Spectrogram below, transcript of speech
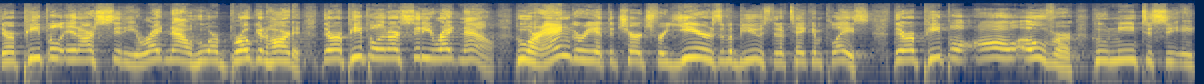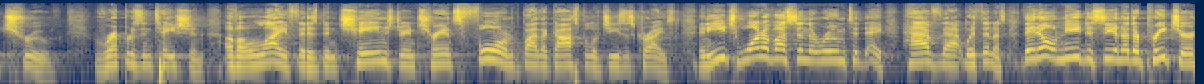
There are people in our city right now who are brokenhearted. There are people in our city right now who are angry at the church for years of abuse that have taken place. There are people all over who need to see a true representation of a life that has been changed and transformed by the gospel of Jesus Christ. And each one of us in the room today have that within us. They don't need to see another preacher.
